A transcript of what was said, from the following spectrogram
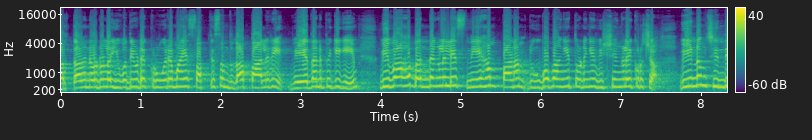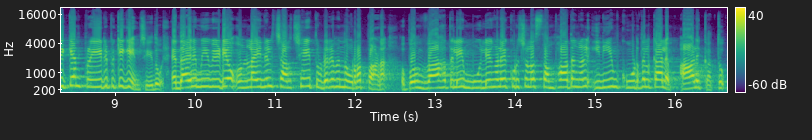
ഭർത്താവിനോടുള്ള യുവതിയുടെ ക്രൂരമായ സത്യസന്ധത പലരെയും വേദനിപ്പിക്കുകയും വിവാഹ ബന്ധങ്ങളിലെ സ്നേഹം പണം രൂപഭംഗി തുടങ്ങിയ വിഷയങ്ങളെക്കുറിച്ച് വീണ്ടും ചിന്തിക്കാൻ പ്രേരിപ്പിക്കുകയും ചെയ്തു. എന്തായാലും ഈ വീഡിയോ ഓൺലൈനിൽ ചർച്ചയായി തുടരുമെന്ന് ഉറപ്പാണ്. ഒപ്പം വിവാഹത്തിലെ മൂല്യങ്ങളെക്കുറിച്ചുള്ള സംവാദങ്ങൾ ഇനിയും കൂടുതൽ കാലം ആളിക്കത്തും.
